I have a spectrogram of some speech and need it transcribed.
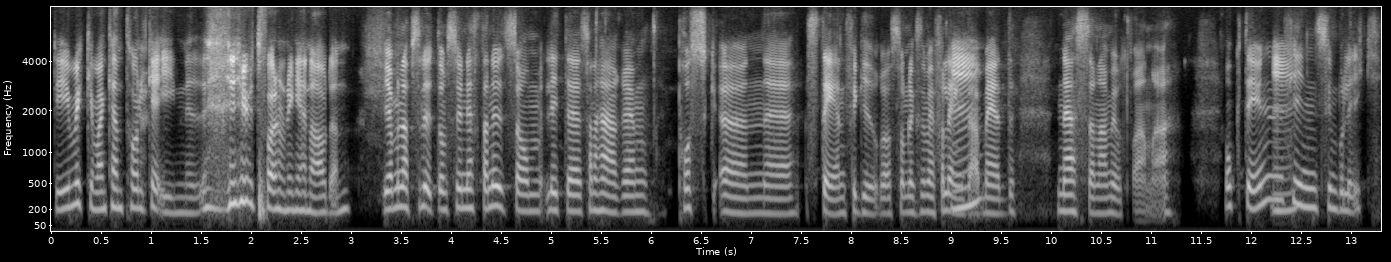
det är mycket man kan tolka in i, i utformningen av den. Ja men absolut, de ser nästan ut som lite sådana här påskön stenfigurer som liksom är förlängda mm. med näsorna mot varandra. Och det är en mm. fin symbolik.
